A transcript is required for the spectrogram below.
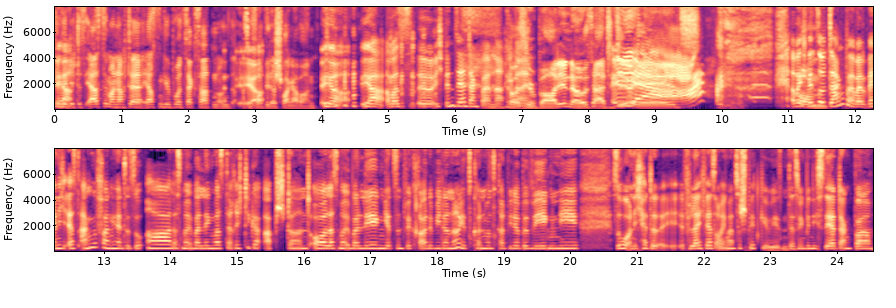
die Ja. wirklich das erste Mal nach der ersten Geburt Sex hatten und sofort wieder schwanger waren. Ja, ja, aber es, äh, ich bin sehr dankbar im Because your Nachhinein. body knows how to do Ja. it. Aber ich bin Um. so dankbar, weil wenn ich erst angefangen hätte, so, ah, lass mal überlegen, was ist der richtige Abstand? Oh, lass mal überlegen, jetzt sind wir gerade wieder, ne? Jetzt können wir uns gerade wieder bewegen. Nee. So, und ich hätte, vielleicht wäre es auch irgendwann zu spät gewesen. Deswegen bin ich sehr dankbar,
